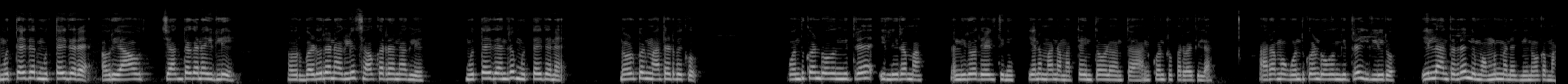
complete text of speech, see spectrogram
ಮುತ್ತೈದರು ಮುತ್ತೈದರೆ. ಅವ್ರು ಯಾವ ಜಾಗದಾಗನ ಇರಲಿ. ಅವ್ರು ಬಡವರನಾಗಲಿ ಸಾವುಕಾರನಾಗಲಿ ಮುತ್ತೈದೆ ಅಂದರೆ ಮುತ್ತೈದೇನೆ. ನೋಡ್ಕೊಂಡು ಮಾತಾಡಬೇಕು. ಹೊಂದ್ಕೊಂಡು ಹೋಗಂಗಿದ್ರೆ ಇಲ್ಲಿರಮ್ಮ. ನಾನು ಇರೋದು ಹೇಳ್ತೀನಿ. ಏನಮ್ಮ ನಮ್ಮ ಅತ್ತೆ ಇಂಥವಳು ಅಂತ ಅನ್ಕೊಂಡ್ರು ಪರವಾಗಿಲ್ಲ. ಆರಾಮಾಗಿ ಹೊಂದ್ಕೊಂಡು ಹೋಗಂಗಿದ್ರೆ ಇಲ್ಲಿರು. ಇಲ್ಲ ಅಂತಂದರೆ ನಿಮ್ಮ ಅಮ್ಮನ ಮನೆಗೆ ನೀನು ಹೋಗಮ್ಮ.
